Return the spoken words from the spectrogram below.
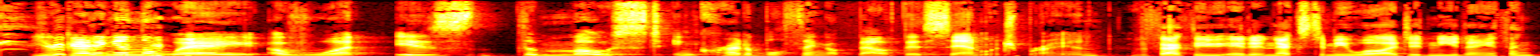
You're getting in the way of what is the most incredible thing about this sandwich, Brian. the fact that you ate it next to me while I didn't eat anything?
